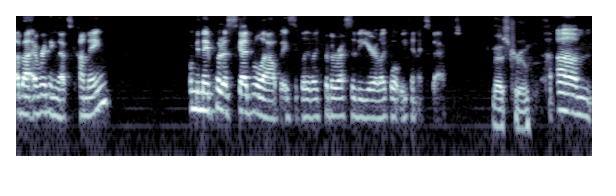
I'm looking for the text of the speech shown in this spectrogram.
about everything that's coming. I mean, they put a schedule out basically, like for the rest of the year, like what we can expect. That's true. Um,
